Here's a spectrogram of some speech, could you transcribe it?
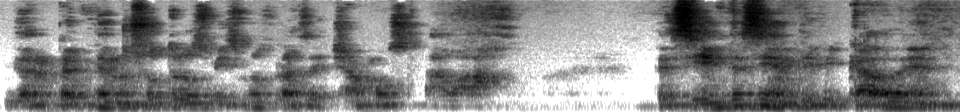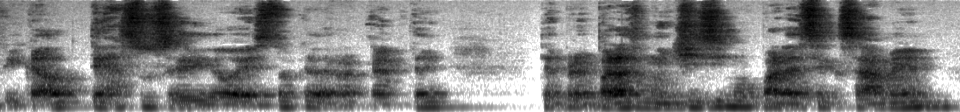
de repente nosotros mismos las echamos abajo. ¿Te sientes identificado, identificado? ¿Te ha sucedido esto que de repente te preparas muchísimo para ese examen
